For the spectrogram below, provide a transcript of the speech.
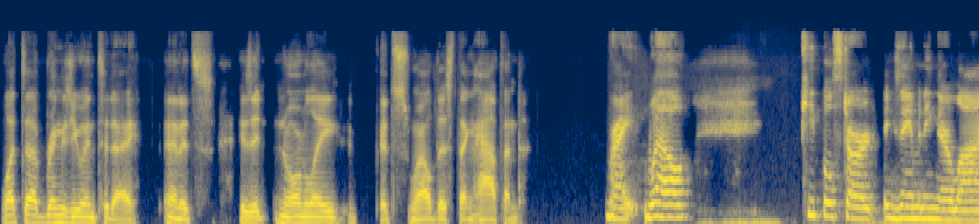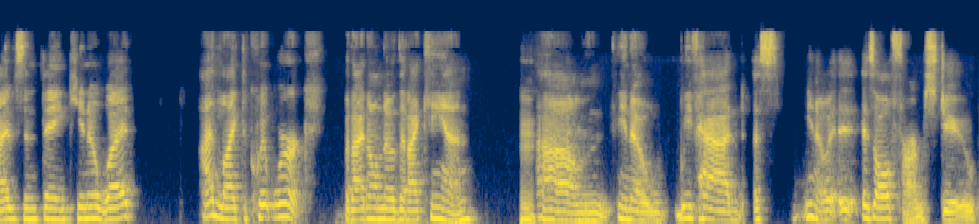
What uh, brings you in today? And it's is it normally it's well this thing happened. Right. Well, people start examining their lives and think, you know what? I'd like to quit work, but I don't know that I can. Hmm. Um, you know, we've had, a, you know, as all firms do,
